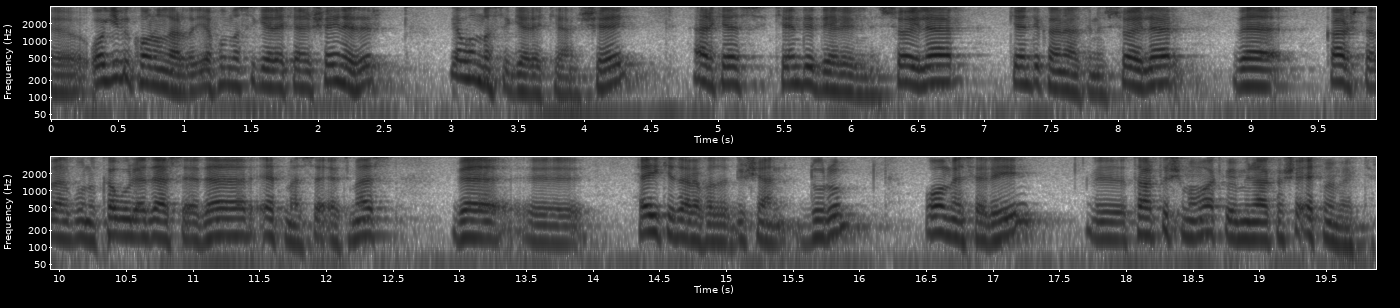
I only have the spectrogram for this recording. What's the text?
E, o gibi konularda yapılması gereken şey nedir? Yapılması gereken şey herkes kendi delilini söyler, kendi kanaatini söyler ve karşı taraf bunu kabul ederse eder, etmezse etmez ve e, her iki tarafa da düşen durum o meseleyi e, tartışmamak ve münakaşa etmemektir.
